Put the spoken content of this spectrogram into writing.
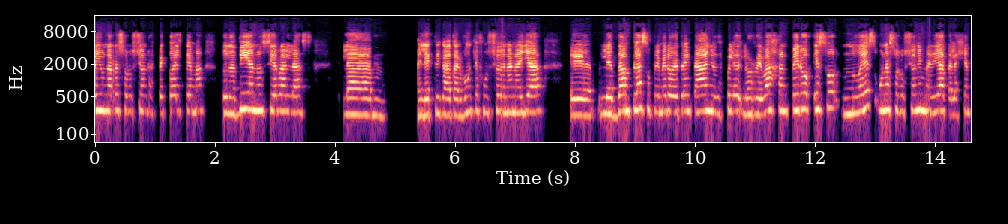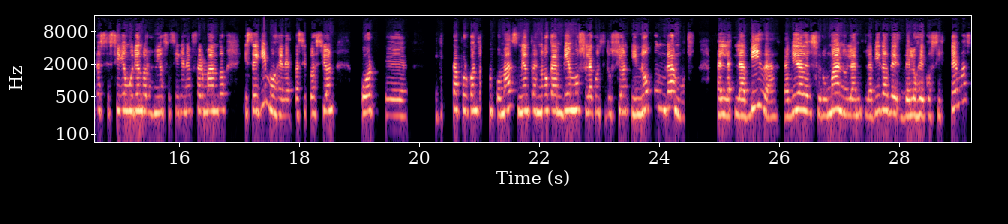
hay una resolución respecto al tema, todavía no cierran las, la mm, eléctrica a carbón que funcionan allá, eh, les dan plazos primero de 30 años, después los rebajan, pero eso no es una solución inmediata. La gente se sigue muriendo, los niños se siguen enfermando y seguimos en esta situación por, eh, por cuánto tiempo más, mientras no cambiemos la constitución y no pongamos la, vida, la vida del ser humano, la, vida de, de los ecosistemas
